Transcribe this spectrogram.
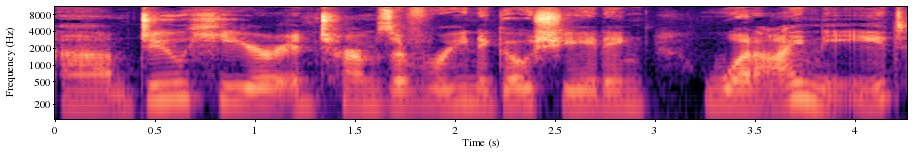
um, do here in terms of renegotiating what I need?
